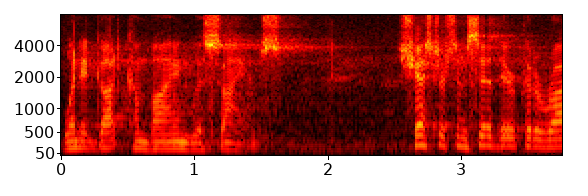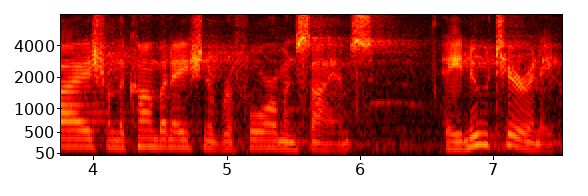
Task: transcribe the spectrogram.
when it got combined with science. Chesterton said there could arise from the combination of reform and science a new tyranny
